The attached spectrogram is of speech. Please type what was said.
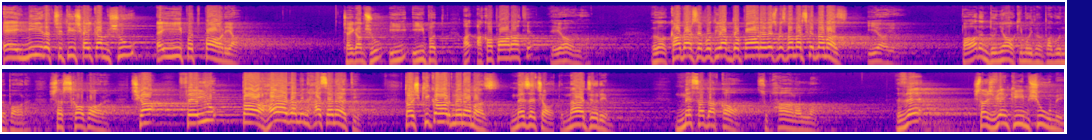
e i merret qetij çka i ka mshu, e i jipet parja. Që i ka mshu, i, i jipet, a, a ka pare atje? Jo, vallah. Dhe, kadal se po t'i jap do pare, veç mos ma merr qikët namaz? Jo, jo. Pare në dunja ki mujtë me pagu me pare. Tash s'ka pare. Çka? Fe juta hedha min hasenati. Tash ky ka ardhë me namaz, me zeqat, me agjërim, me sadaka, subhanallah. Dhe, tash vjen ky i mshumi,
